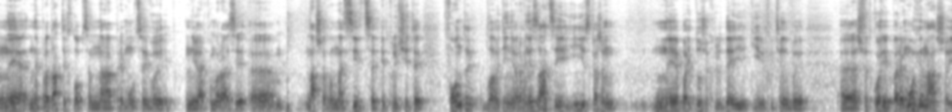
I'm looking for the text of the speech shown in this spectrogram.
не, не продати хлопцям напряму цей виріб ні в якому разі. Е, Наша головна ціль це підключити фонди, благодійні організації і, скажімо, небайдужих людей, які хотіли би е, швидкої перемоги нашої.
